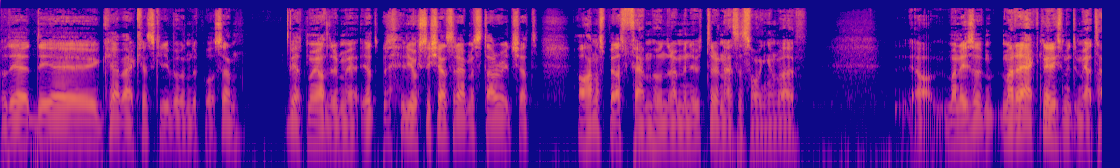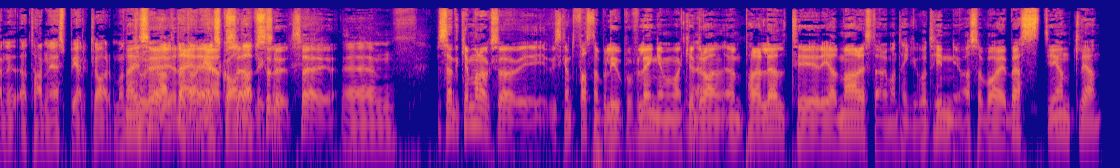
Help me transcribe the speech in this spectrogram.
och det, det kan jag verkligen skriva under på. Sen vet man ju aldrig med, jag, det är också känns sådär med Sturridge att ja, han har spelat 500 minuter den här säsongen. Va? Ja, man, så, man räknar liksom inte med att han är, att han är spelklar. Man Nej tror ju det alltid Nej, att han nej, är skadad absolut, liksom. så är det ju. Ehm, Sen kan man också, vi ska inte fastna på Liverpool för länge men man kan Nej. dra en, en parallell till Riyad Mahrez där om man tänker Coutinho. Alltså vad är bäst egentligen?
